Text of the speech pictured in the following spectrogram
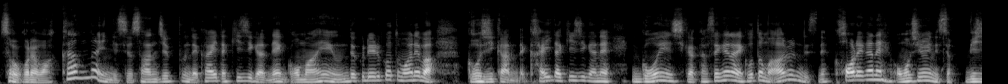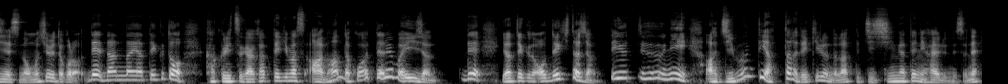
そう、これわかんないんですよ。30分で書いた記事がね、5万円生んでくれることもあれば、5時間で書いた記事がね、5円しか稼げないこともあるんですね。これがね、面白いんですよ。ビジネスの面白いところ。で、だんだんやっていくと、確率が上がっていきます。あ、なんだ、こうやってやればいいじゃん。で、やっていくと、あ、できたじゃんっていう風に、あ、自分ってやったらできるんだなって自信が手に入るんですよね。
